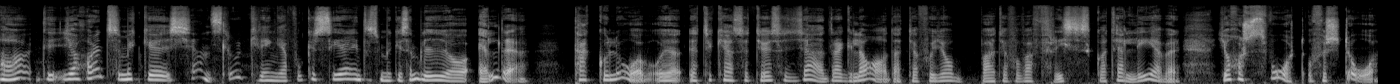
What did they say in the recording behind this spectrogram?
Ja, det, jag har inte så mycket känslor kring, jag fokuserar inte så mycket, sen blir jag äldre. Tack och lov. Och jag, jag tycker alltså att jag är så jädra glad att jag får jobba, att jag får vara frisk och att jag lever. Jag har svårt att förstå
